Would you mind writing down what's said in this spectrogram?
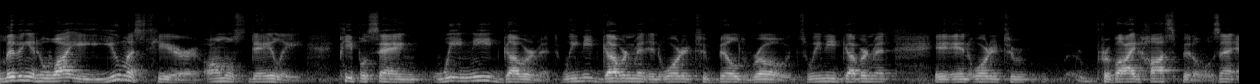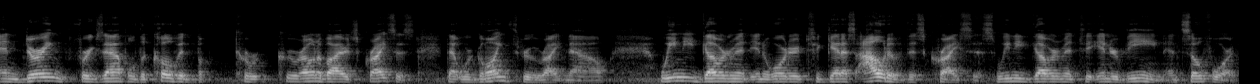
Living in Hawaii, you must hear almost daily people saying, We need government. We need government in order to build roads. We need government in order to provide hospitals. And, during, for example, the COVID coronavirus crisis that we're going through right now, we need government in order to get us out of this crisis. We need government to intervene and so forth.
